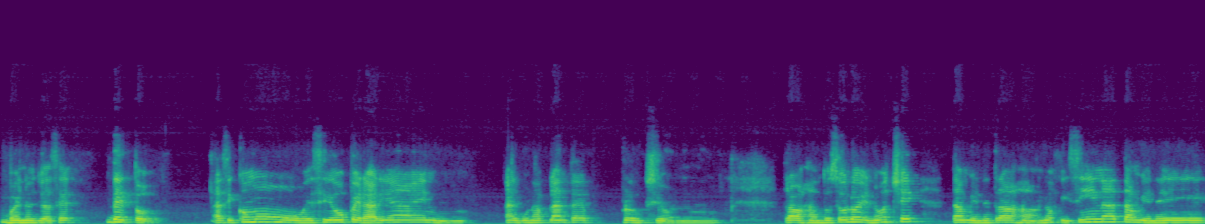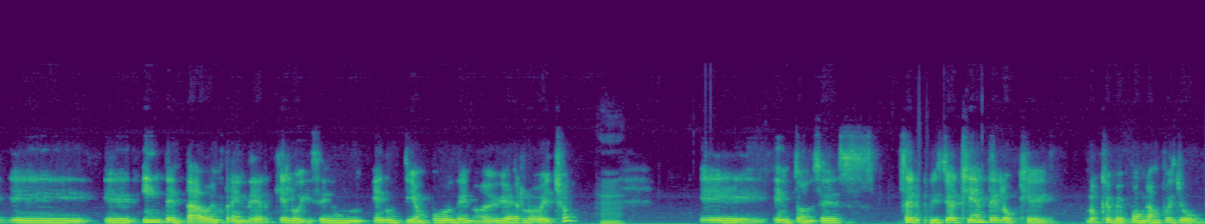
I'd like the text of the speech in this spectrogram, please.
Bueno, yo sé de todo. Así como he sido operaria en alguna planta de producción trabajando solo de noche, también he trabajado en oficina, también he, intentado emprender, que lo hice en un, en un, tiempo donde no debía haberlo hecho. Mm. Eh, entonces, servicio al cliente, lo que, lo que me pongan, pues yo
